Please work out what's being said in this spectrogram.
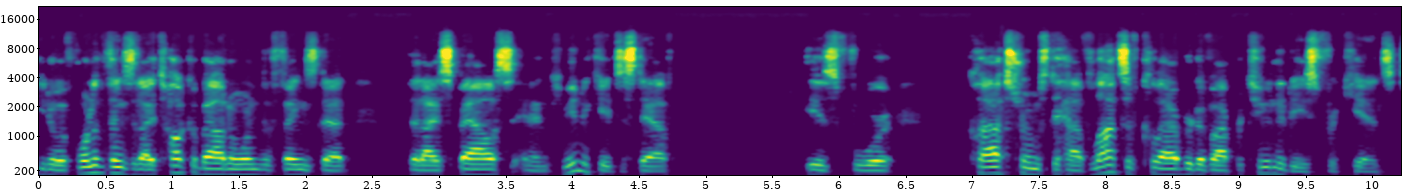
you know, if one of the things that I talk about and one of the things that that I espouse and communicate to staff is for classrooms to have lots of collaborative opportunities for kids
